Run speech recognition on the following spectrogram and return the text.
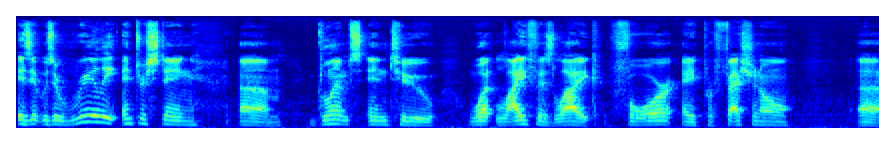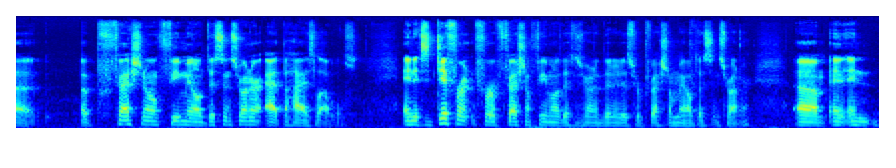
is it was a really interesting um, glimpse into what life is like for a professional, uh, a professional female distance runner at the highest levels and it's different for a professional female distance runner than it is for a professional male distance runner. Um, and, and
